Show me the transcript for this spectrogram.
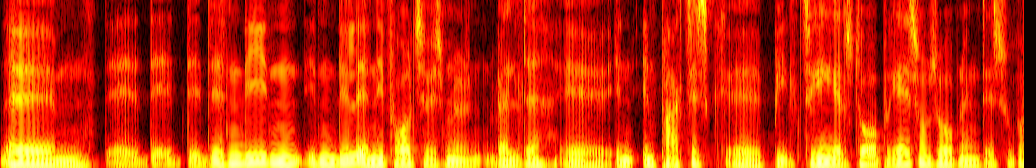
Mm. øhm, det, det, det, er sådan lige i den, i den lille ende i forhold til, hvis man valgte øh, en, en praktisk øh, bil. Til gengæld stor bagagerumsåbning, det er super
